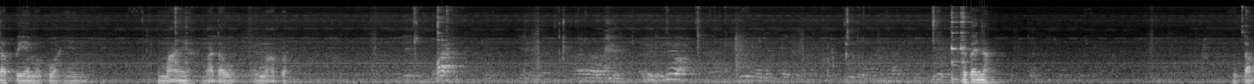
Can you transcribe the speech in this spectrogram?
tape sama kuahnya ini. Lemaknya nggak tahu lemak apa. Apa enak hitam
